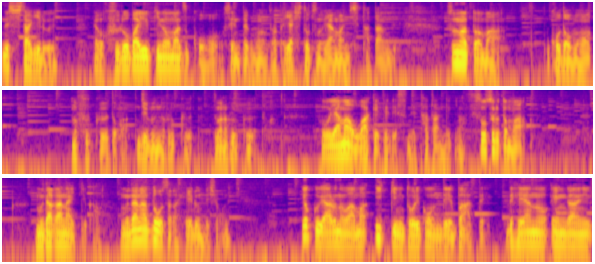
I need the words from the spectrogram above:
で、下着類。だから風呂場行きのまずこう、洗濯物を畳ん、いや、一つの山にして畳んで、その後はまあ、子供の服とか、自分の服、妻の服とか、こう山を分けてですね、畳んでいきます。そうするとまあ、無駄がないっていうか、無駄な動作が減るんでしょうね。よくやるのは、まあ、一気に取り込んで、バーって。で、部屋の縁側に、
